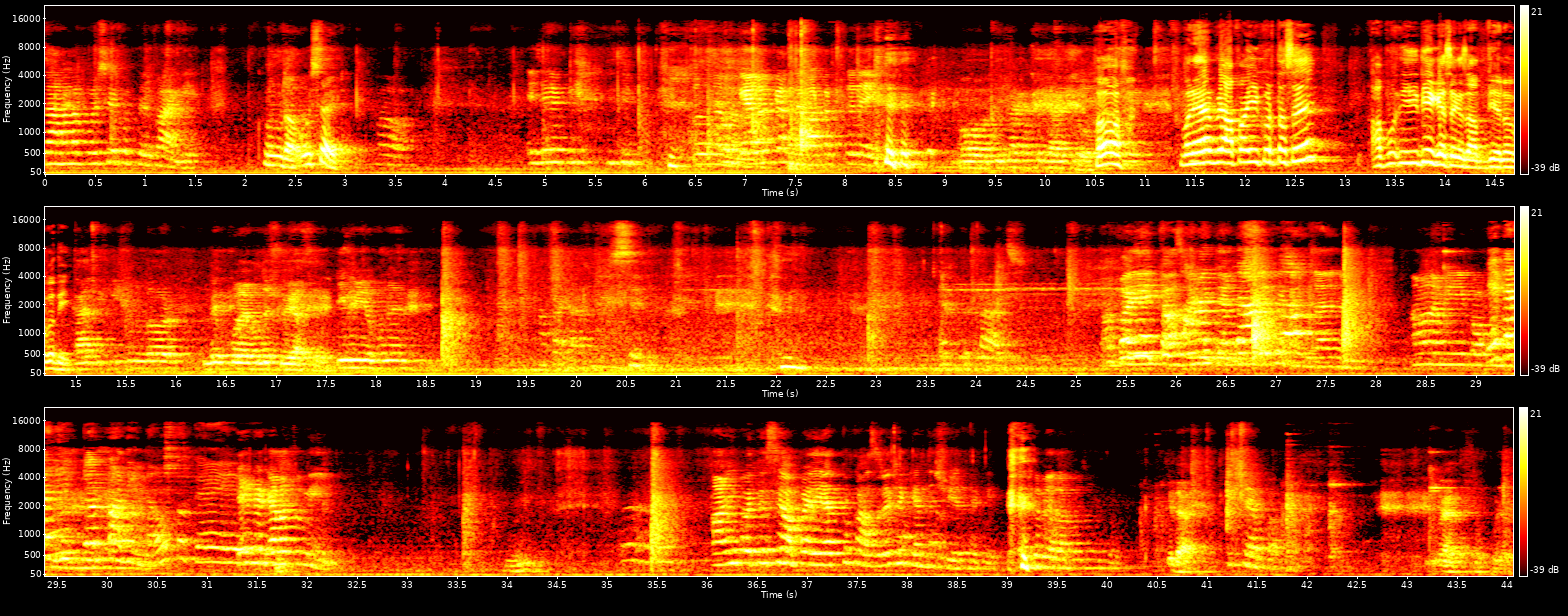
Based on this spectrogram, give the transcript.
জানালা পরিষ্কার করতে হবে আগে কোনটা? ওই সাইড এই যে হ্যাঁ মানে আপা ই করতেছে আপু ই দিয়ে গেছে গেছে আপ দিয়ে নগদি। কি সুন্দর বেডকলের মধ্যে শুয়ে আছে। টিভি ওখানে। আপা এই কাজ রেখে কেন করে জানি না। আমি এটা ভিতর পানি দাও তোকে। এইটা গেল তুমি। আমি কইতেছি আপা এত কাজ রেখে কেন শুয়ে থাকে? এত বেলা পর্যন্ত। কেডা কিসে আপা? রাত সব করে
